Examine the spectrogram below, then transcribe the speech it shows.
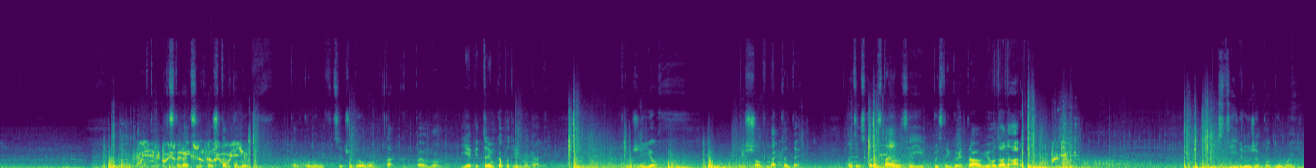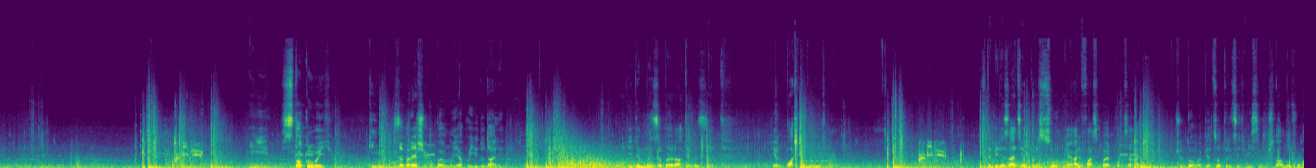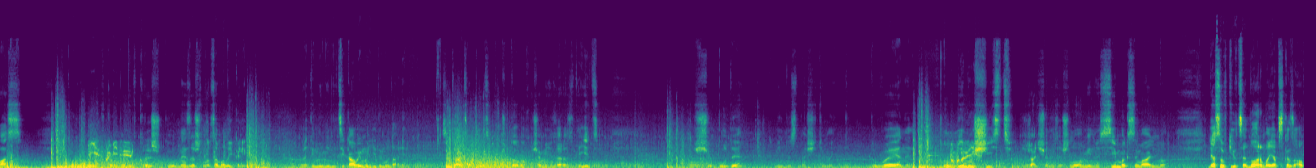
Інсталяції хоч танканув. Танканув, це чудово. Так, певно, є підтримка, потрібно далі. Дуже йох. Пішов на КД. Ми цим скористаємося і швидко відправимо його до ангару. Стій, друже, подумай. І стоковий кінь. Забереш його, певно, я поїду далі. Їдемо ми забирати ВЗ. Як башня вилетіла. Стабілізація присутня, альфа з перком взагалі. Чудово, 538 пішла, ну фугас. В кришку не зайшло, замалий калібр. Ти мені не цікавий, ми їдемо далі. Ситуація в чудова, хоча мені зараз здається, що буде мінус наші тімейти. ВН. Ну, мінус 6. Жаль, що не зайшло, мінус 7 максимально. Для совків це норма, я б сказав.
